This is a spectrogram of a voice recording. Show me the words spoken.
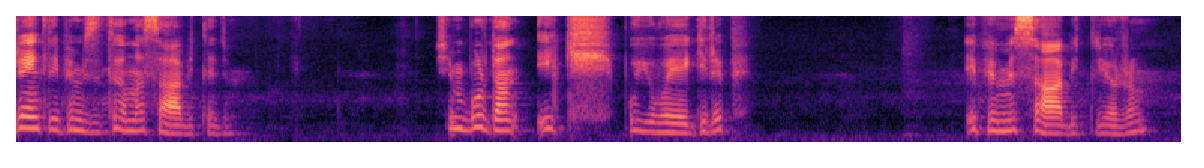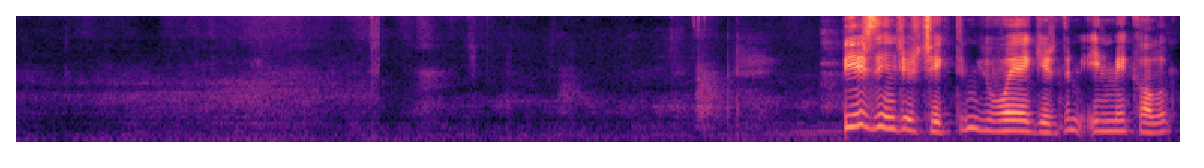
Renkli ipimizi tığıma sabitledim. Şimdi buradan ilk bu yuvaya girip ipimi sabitliyorum. Bir zincir çektim, yuvaya girdim, ilmek alıp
